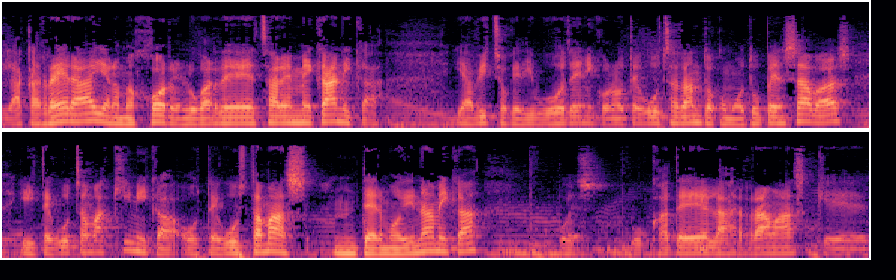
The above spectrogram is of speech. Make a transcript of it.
la carrera y a lo mejor en lugar de estar en mecánica y has visto que dibujo técnico no te gusta tanto como tú pensabas y te gusta más química o te gusta más mm, termodinámica, pues búscate las ramas que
